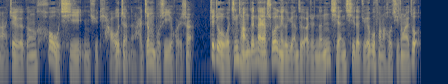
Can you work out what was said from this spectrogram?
啊，这个跟后期你去调整的还真不是一回事儿。这就是我经常跟大家说的那个原则，就是能前期的绝不放到后期中来做。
